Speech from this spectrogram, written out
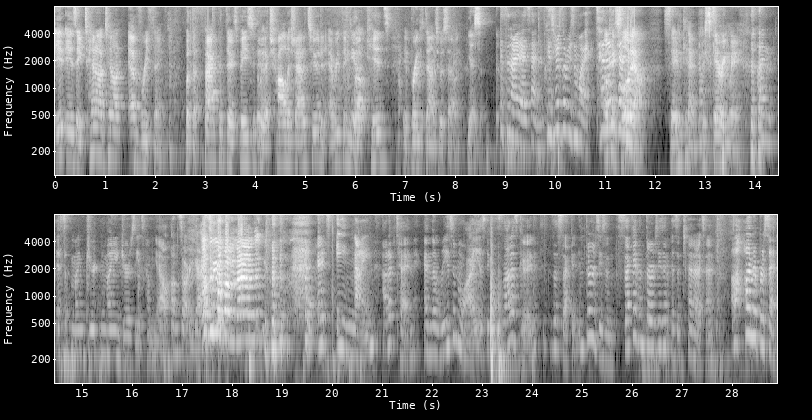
it is a ten out of ten on everything. But the fact that there's basically Yeah. a childish attitude and everything's Yeah. about kids, it brings it down to a seven. Yes. It's a 9 out of 10. Because here's the reason why. 10 out Okay, of 10. slow down. Say it again. You're scaring me. I'm, it's, my, jer- my New Jersey is coming out. I'm sorry, guys. I'm thinking about nine. It's a 9 out of 10. And the reason why is because it's not as good as the second and third season. The second and third season is a 10 out of 10. 100%.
